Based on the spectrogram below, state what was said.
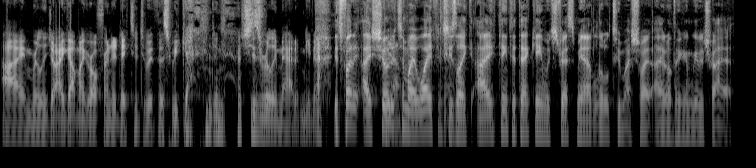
I'm really enjoy- I got my girlfriend addicted to it this weekend, and she's really mad at me now. It's funny. I showed Yeah. it to my wife, and she's like, "I think that that game would stress me out a little too much, so I, I don't think I'm going to try it."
